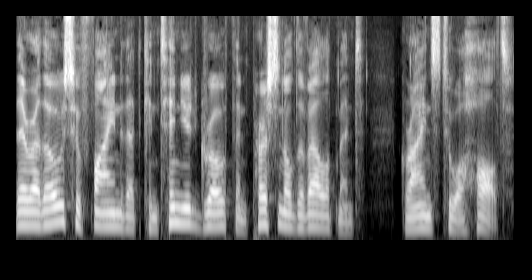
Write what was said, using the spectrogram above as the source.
there are those who find that continued growth and personal development grinds to a halt.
